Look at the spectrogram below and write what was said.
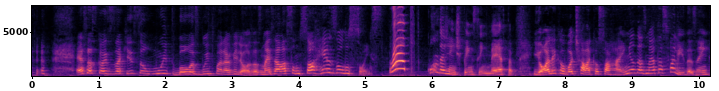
Essas coisas aqui são muito boas, muito maravilhosas, mas elas são só resoluções. Quando a gente pensa em meta, e olha que eu vou te falar que eu sou a rainha das metas falidas, hein?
